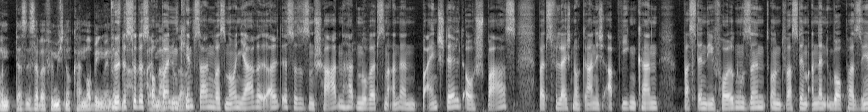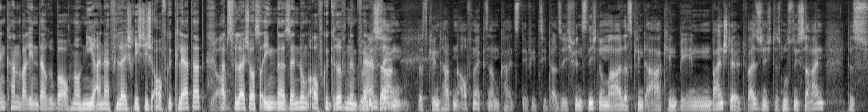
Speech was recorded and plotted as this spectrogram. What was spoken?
Und das ist aber für mich noch kein Mobbing. Wenn Würdest das du das auch bei einem Kind sagen, was neun Jahre alt ist, dass es einen Schaden hat, nur weil es einen anderen Bein stellt, aus Spaß, weil es vielleicht noch gar nicht abwiegen kann, was denn die Folgen sind und was dem anderen überhaupt passieren kann, weil ihn darüber auch noch nie einer vielleicht richtig aufgeklärt hat. Ja. Hat es vielleicht aus irgendeiner Sendung aufgegriffen im Würde Fernsehen? Ich sagen, das Kind hat ein Aufmerksamkeitsdefizit. Also ich finde es nicht normal, dass Kind A, Kind B ein Bein stellt. Weiß ich nicht, das muss nicht sein. Das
